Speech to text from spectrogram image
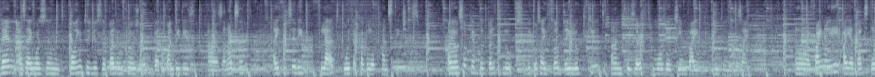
Then, as I wasn't going to use the button closure but wanted it as an accent, I fixed it flat with a couple of hand stitches. I also kept the belt loops because I thought they looked cute and preserved more the jean vibe into the design. Uh, finally, I attached the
